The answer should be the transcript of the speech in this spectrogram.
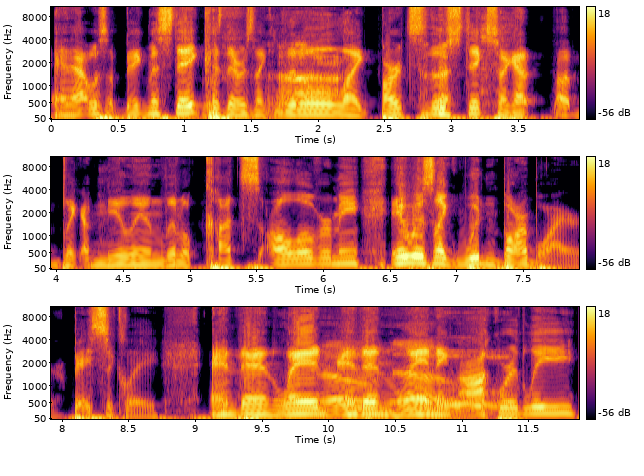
and that was a big mistake because there was like little like parts of those sticks so i got uh, like a million little cuts all over me it was like wooden barbed wire basically and then land Oh, and then no. landing awkwardly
